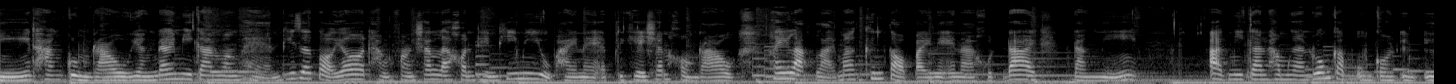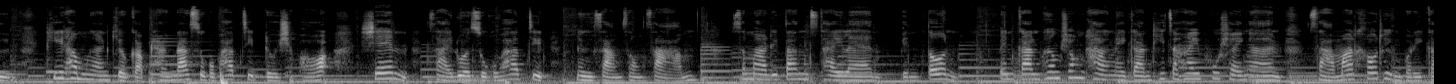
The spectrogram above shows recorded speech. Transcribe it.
นี้ทางกลุ่มเรายังได้มีการวางแผนที่จะต่อยอดทั้งฟังก์ชันและคอนเทนต์ที่มีอยู่ภายในแอปพลิเคชันของเรา ให้หลากหลายมากขึ้นต่อไปในอนาคตได้ ดังนี้ อาจมีการทำงานร่วมกับองค์กรอื่น ๆ ที่ทำงานเกี่ยวกับทางด้านสุขภาพจิตโดยเฉพาะ เช่น สายด่วนสุขภาพจิต 1323 Samaritans Thailand เป็นต้น เป็นการเพิ่มช่องทางในการที่จะให้ผู้ใช้งาน สามารถเข้าถึงบริก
